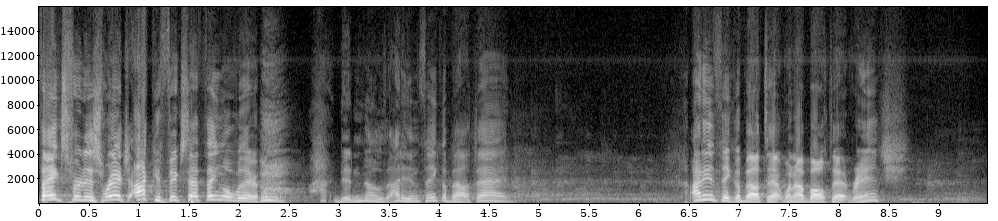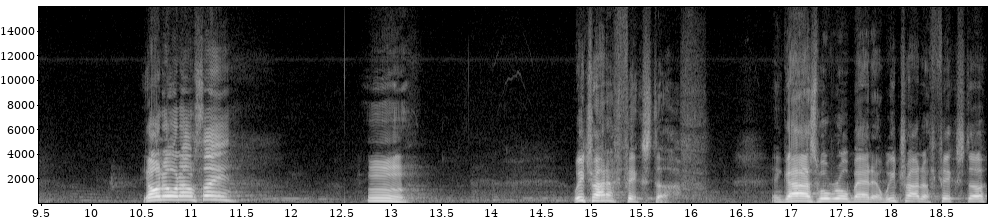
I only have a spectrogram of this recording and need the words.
thanks for this wrench. I can fix that thing over there. I didn't know that. I didn't think about that. I didn't think about that when I bought that wrench. Y'all know what I'm saying? Hmm. We try to fix stuff. And guys, we're real bad at it. We try to fix stuff.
